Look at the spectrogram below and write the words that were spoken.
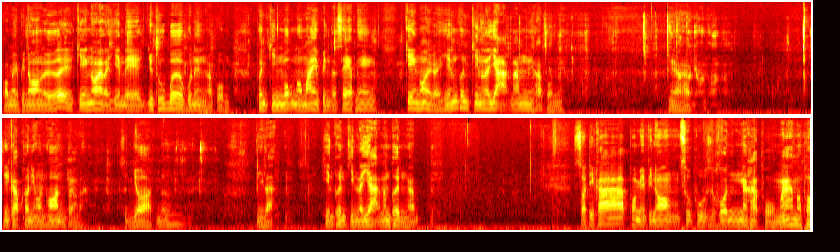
พ่อแม่พี่น้องเอ้ยเก่งน้อยละเห็นเดยูทูบเบอร์ผู้หนึ่งครับผมเพิ่นกินมกหน่อไม้เป็นตาแซ่บแฮงเก่งน้อยก็เห็นเพิ่นกินและอยากน้ำนี่ครับ ผมนี่ครับเหนียวทอดครับนี่ครับข้าวเหนียวฮ้อนๆเพิ่นว่าสุดยอดเบ้อนี่แหละเห็นเพิ่นกินและอยากน้ำเพิ่นครับ สวัสดีครับพ่อแม่พี่น้องสุภูสุคนนะครับผมมามาพอ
